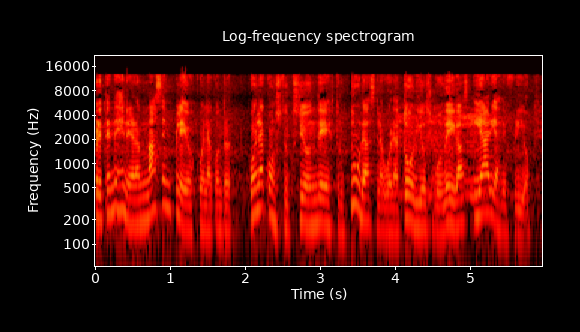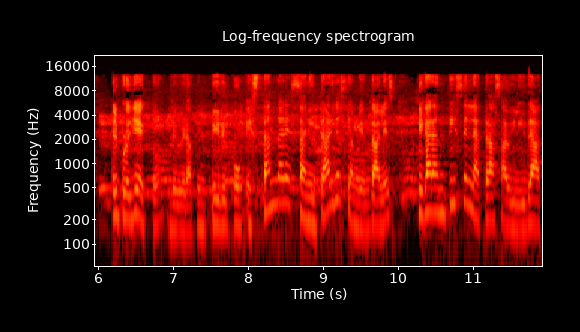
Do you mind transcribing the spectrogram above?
pretende generar más empleos con la, con la construcción de estructuras, laboratorios, bodegas y áreas de frío. El proyecto deberá cumplir con estándares sanitarios y ambientales que garanticen la trazabilidad.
